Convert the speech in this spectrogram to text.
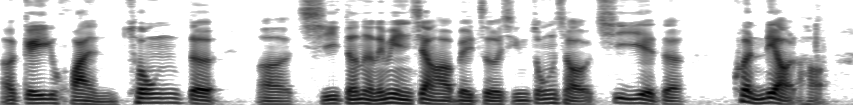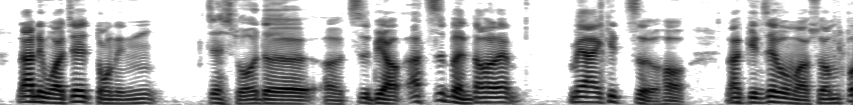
啊，给予缓冲的。呃，其等等的面向哈，被执行中小企业的困料了哈。那另外这当然这所有的呃指标啊，资本到底咩样去走哈？那经济部嘛宣布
